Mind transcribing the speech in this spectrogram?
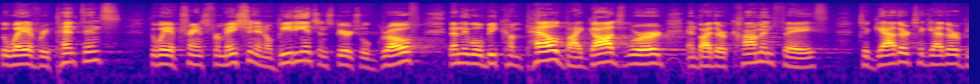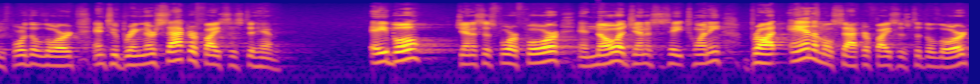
the way of repentance, the way of transformation and obedience and spiritual growth, then they will be compelled by God's word and by their common faith to gather together before the Lord and to bring their sacrifices to him. Abel, Genesis 4 4, and Noah, Genesis 8 20, brought animal sacrifices to the Lord.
